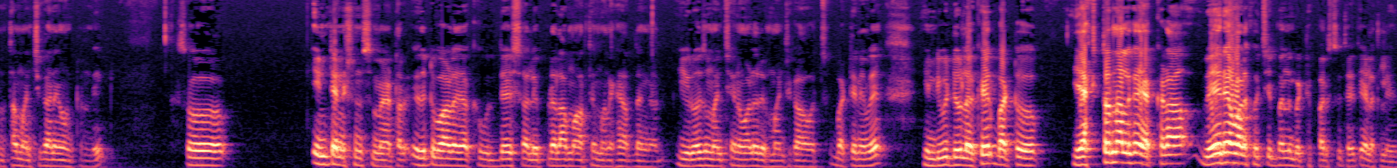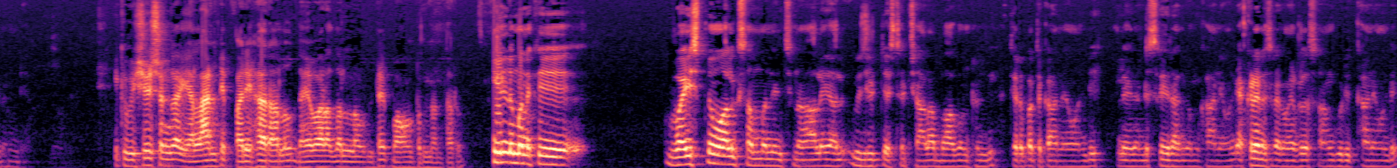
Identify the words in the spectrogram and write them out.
అంతా మంచిగానే ఉంటుంది. సో ఇంటెన్షన్స్ మ్యాటర్ ఎదుటి వాళ్ళ యొక్క ఉద్దేశాలు ఎప్పుడు ఎలా మారితే మనకే అర్థం కాదు. ఈ రోజు మంచి అయిన వాళ్ళు రేపు మంచి కావచ్చు. But anyway individual okay but ఎక్స్టర్నల్గా ఎక్కడ వేరే వాళ్ళకి వచ్చి ఇబ్బంది పెట్టే పరిస్థితి అయితే వీళ్ళకి లేదండి. ఇక విశేషంగా ఎలాంటి పరిహారాలు దైవారాధనలో ఉంటే బాగుంటుందంటారు? వీళ్ళు మనకి వైష్ణవాలకు సంబంధించిన ఆలయాలు విజిట్ చేస్తే చాలా బాగుంటుంది. తిరుపతి కానివ్వండి లేదంటే శ్రీరంగం కానివ్వండి ఎక్కడైనా సరే వెంకటేశ్వర స్వామి గుడికి కానివ్వండి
